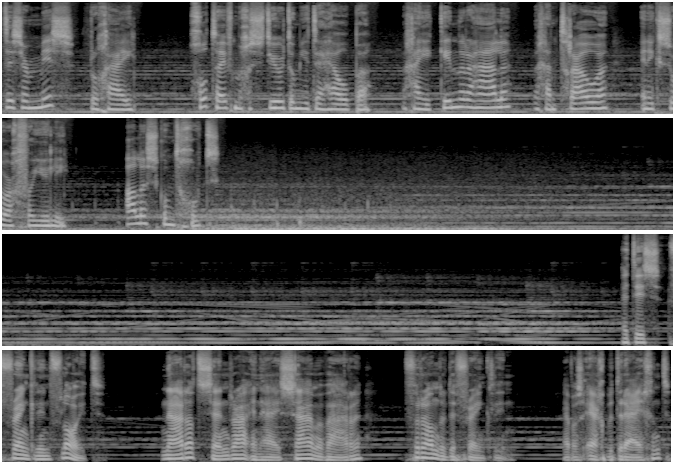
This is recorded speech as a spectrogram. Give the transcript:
wat is er mis? vroeg hij. God heeft me gestuurd om je te helpen. We gaan je kinderen halen, we gaan trouwen en ik zorg voor jullie. Alles komt goed. Het is Franklin Floyd. Nadat Sandra en hij samen waren, veranderde Franklin. Hij was erg bedreigend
